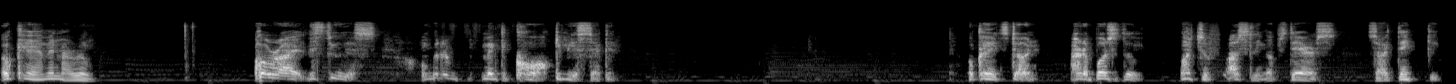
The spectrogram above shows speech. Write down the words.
Okay, I'm in my room. Alright, let's do this. I'm gonna make the call. Give me a second. Okay, it's done. I heard a bunch of them, bunch of rustling upstairs, so I think it,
